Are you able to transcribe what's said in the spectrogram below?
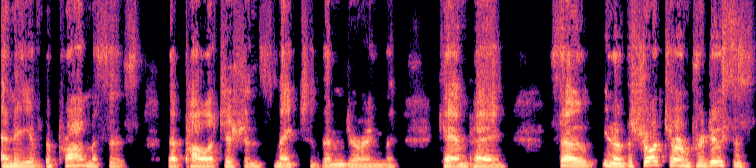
any of the promises that politicians make to them during the campaign. So, you know, the short term produces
